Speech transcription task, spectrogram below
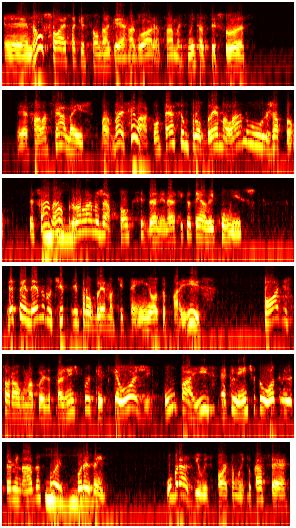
é, não só essa questão da guerra agora, tá? Mas muitas pessoas é, fala assim, ah, mas vai, sei lá, acontece um problema lá no Japão. Pessoal, uhum. ah, não, problema lá no Japão que se dane, né? O que, que eu tenho a ver com isso? Dependendo do tipo de problema que tem em outro país, pode estourar alguma coisa pra gente, por quê? Porque hoje um país é cliente do outro em determinadas uhum. coisas. Por exemplo, o Brasil exporta muito café,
